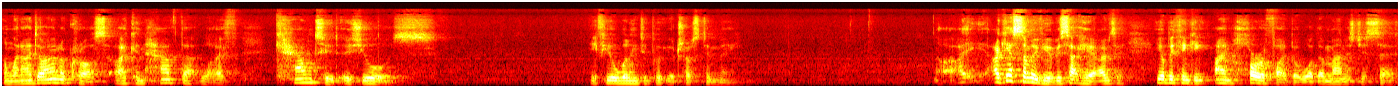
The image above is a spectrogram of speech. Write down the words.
And when I die on a cross, I can have that life counted as yours if you're willing to put your trust in me. I, I guess some of you will be sat here, you'll be thinking, I'm horrified by what that man has just said.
